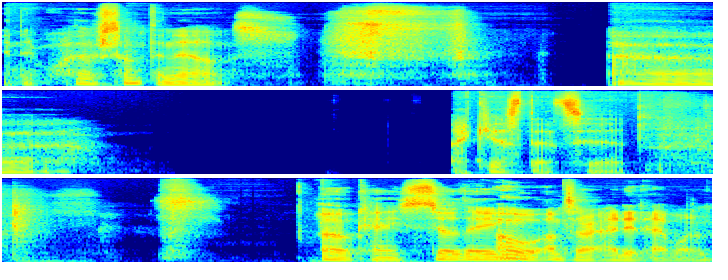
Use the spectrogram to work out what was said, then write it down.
and there, well, there's something else. Uh, I guess that's it. okay, so they. Oh, I'm sorry. I did have one.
